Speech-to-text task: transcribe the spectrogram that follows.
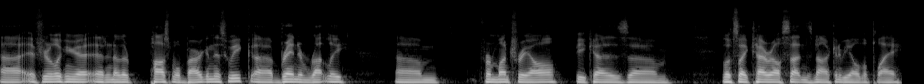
uh, if you're looking at, at, another possible bargain this week, uh, Brandon Rutley um, from Montreal, because um, looks like Tyrell Sutton's not going to be able to play.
